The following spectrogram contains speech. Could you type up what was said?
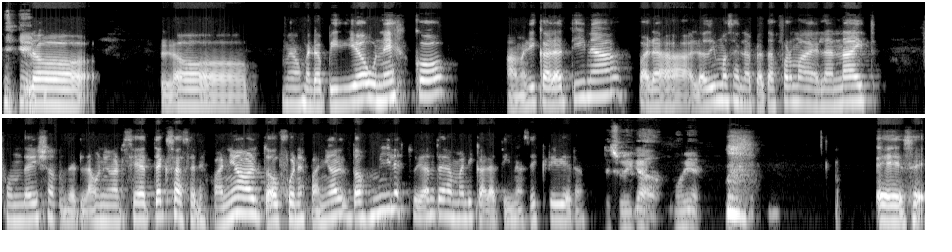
lo, me lo pidió UNESCO, América Latina, para, lo dimos en la plataforma de la Knight Foundation de la Universidad de Texas en español, todo fue en español. 2.000 estudiantes de América Latina se inscribieron. Desubicado, muy bien. Eh, se,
